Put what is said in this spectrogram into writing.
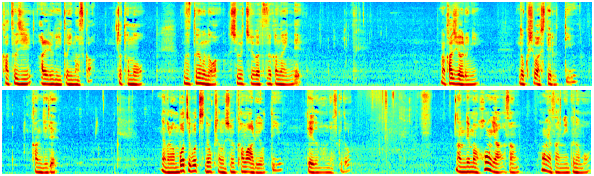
活字アレルギーと言いますかちょっともうずっと読むのは集中が続かないんで、まあ、カジュアルに読書はしてるっていう感じでだからぼちぼち読書の習慣はあるよっていう程度なんですけど。なんでまあ本屋さん本屋さんに行くのも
